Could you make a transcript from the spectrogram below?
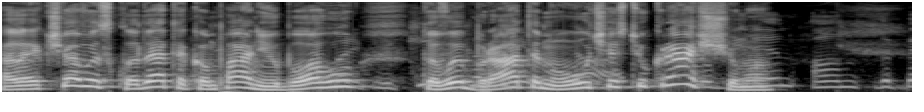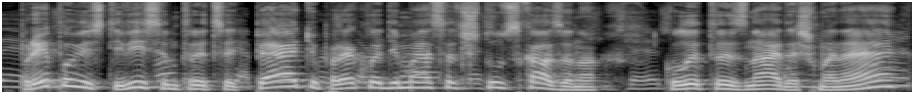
Але якщо ви складете компанію Богу, то ви братиме участь у кращому. Приповісті 8.35 у перекладі меседж тут сказано: коли ти знайдеш мене,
